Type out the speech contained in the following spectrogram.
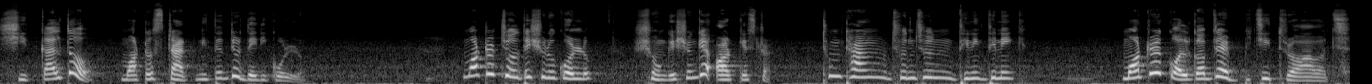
শীতকাল তো, মটর স্টার্ট নিতে একটু দেরি করল। মটর চলতে শুরু করল, সঙ্গে সঙ্গে অর্কেস্ট্রা। ঠুংঠাং ঝুনঝুন, ধিনিক ধিনিক। মোটরের কলকবজার বিচিত্র আওয়াজ।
